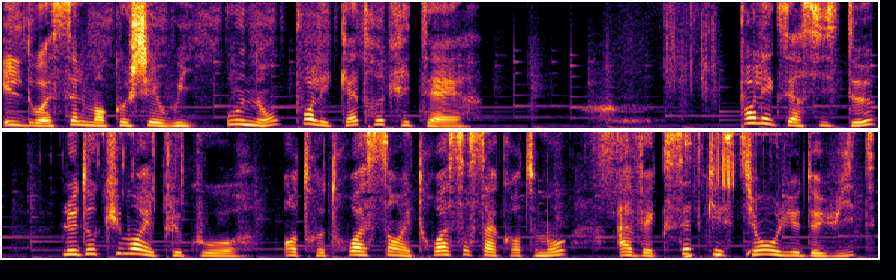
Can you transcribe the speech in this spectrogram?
Il doit seulement cocher oui ou non pour les quatre critères. Pour l'exercice 2, le document est plus court, entre 300 et 350 mots, avec 7 questions au lieu de 8,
